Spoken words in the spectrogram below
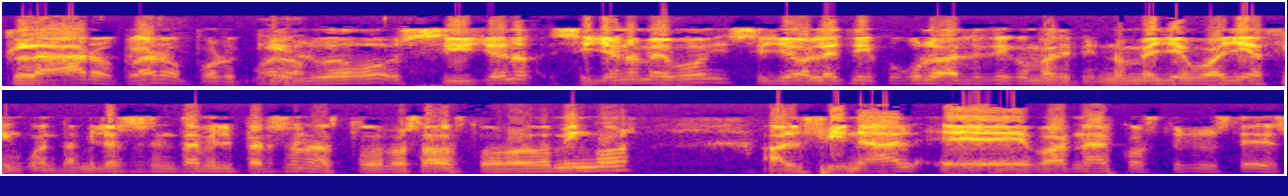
Claro, claro, porque luego si yo no si yo no me voy, si yo Atlético Club Atlético de Madrid no me llevo allí a 50.000 o 60.000 personas todos los sábados, todos los domingos, al final eh, van a construir ustedes,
